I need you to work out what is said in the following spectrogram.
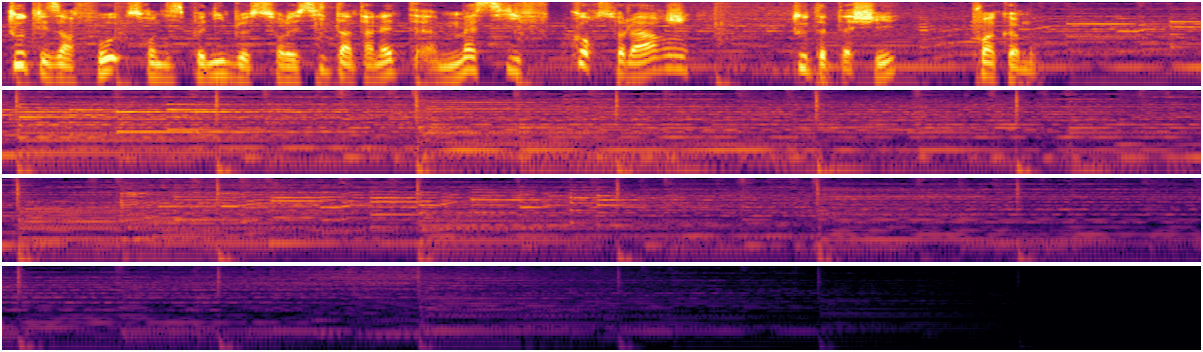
Toutes les infos sont disponibles sur le site internet massifcourselarge, tout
